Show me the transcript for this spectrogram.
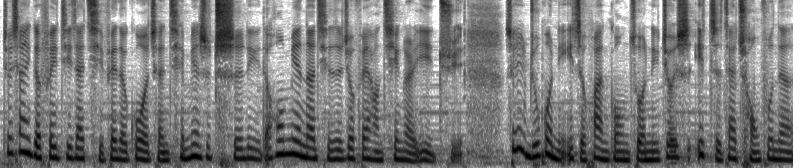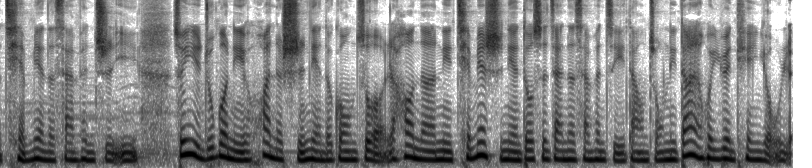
就像一个飞机在起飞的过程，前面是吃力的，后面呢其实就非常轻而易举。所以如果你一直换工作，你就是一直在重复那前面的三分之一。所以如果你换了十年的工作，然后呢，你前面十年都是在那三分之一当中，你当然会怨天尤人，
